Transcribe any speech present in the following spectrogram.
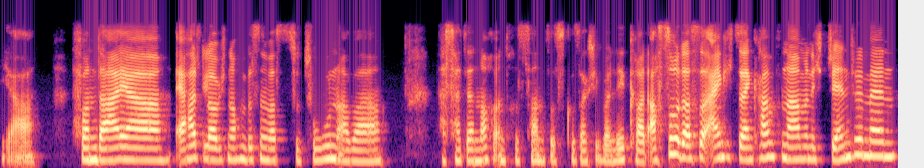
ja, von daher, er hat, glaube ich, noch ein bisschen was zu tun, aber was hat er noch Interessantes gesagt? Ich überlege gerade. Ach so, dass eigentlich sein Kampfname nicht Gentleman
